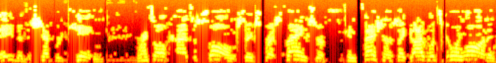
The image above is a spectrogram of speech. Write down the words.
David, the shepherd king, writes all kinds of songs to express thanks or confession or say, God, what's going on? And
